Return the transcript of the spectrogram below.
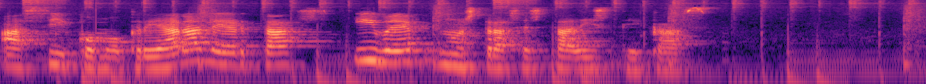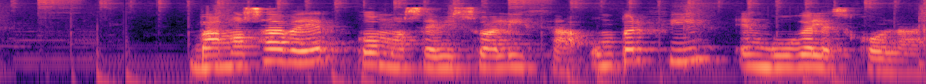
así como crear alertas y ver nuestras estadísticas. Vamos a ver cómo se visualiza un perfil en Google Scholar.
